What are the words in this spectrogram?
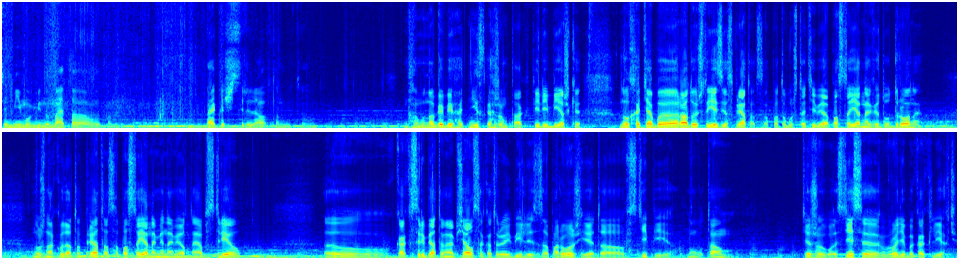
Це мімо міномета, там, пекач стріляв там від цього. много беготни, скажем так, перебежки. Ну, хотя бы радует, что есть где спрятаться, потому что тебя постоянно ведут дроны, нужно куда-то прятаться, постоянно минометный обстрел. Э, Как с ребятами общался, которые бились в Запорожье, это в степи, ну, там тяжело. Здесь э, вроде бы как легче.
